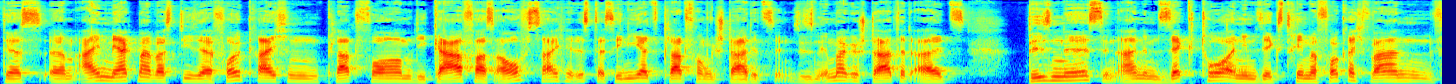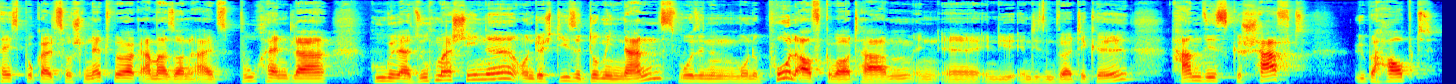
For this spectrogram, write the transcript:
Das ähm, ein Merkmal, was diese erfolgreichen Plattformen, die GAFAs aufzeichnet, ist, dass sie nie als Plattform gestartet sind. Sie sind immer gestartet als Business in einem Sektor, in dem sie extrem erfolgreich waren. Facebook als Social Network, Amazon als Buchhändler, Google als Suchmaschine. Und durch diese Dominanz, wo sie ein Monopol aufgebaut haben in, äh, in, die, in diesem Vertical, haben sie es geschafft, überhaupt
